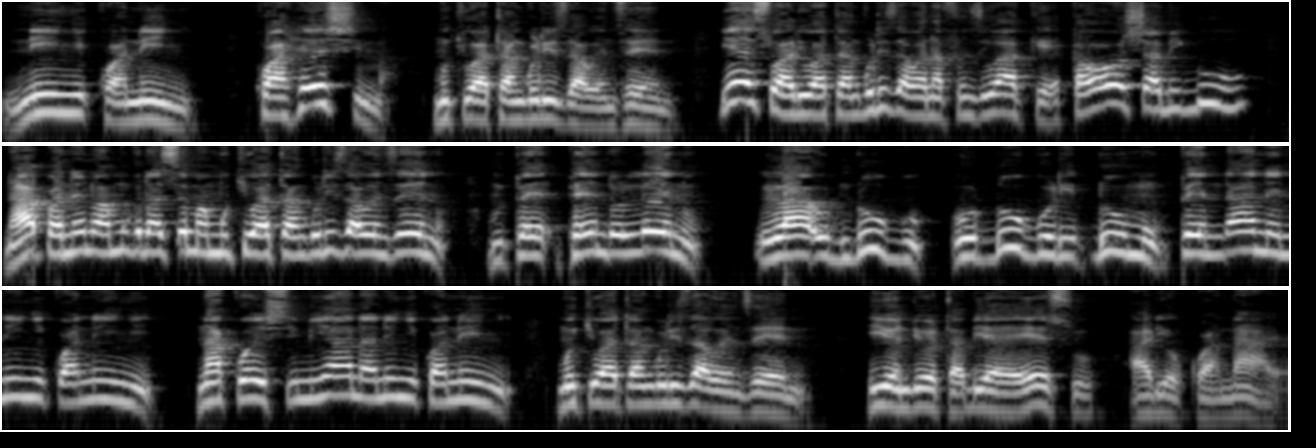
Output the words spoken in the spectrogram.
ninyi kwa ninyi. Kwa heshima mkiwatanguliza wenzenu yesu aliwatanguliza wanafunzi wake akawaosha miguu. Na hapa neno la mungu nasema mkiwatanguliza wenzenu mpe, pendo lenu la undugu udugu lidumu pendane ninyi kwa ninyi na kuheshimiana ninyi kwa ninyi mkiwatanguliza wenzenu. Hiyo ndiyo tabia ya yesu aliyokuwa nayo.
